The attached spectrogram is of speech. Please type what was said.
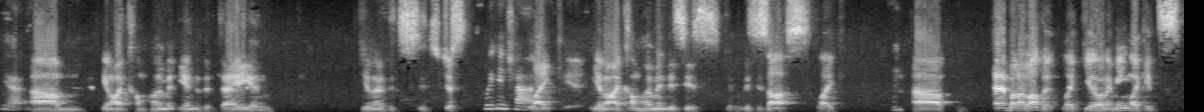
yeah. Um, you know, I come home at the end of the day, and you know, it's it's just We can chat. like you know, I come home and this is you know, this is us. Like, uh, but I love it. Like you know what I mean. Like it's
